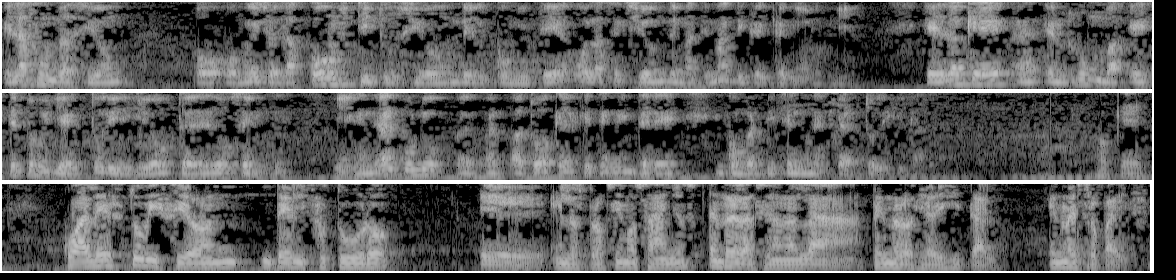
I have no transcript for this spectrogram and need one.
es la fundación o, o dicho, la constitución del comité o la sección de matemática y tecnología, que es la que eh, enrumba este proyecto dirigido a ustedes docentes y en general público, a, todo aquel que tenga interés en convertirse en un experto digital. Ok. ¿Cuál es tu visión del futuro eh, en los próximos años en relación a la tecnología digital en nuestro país?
